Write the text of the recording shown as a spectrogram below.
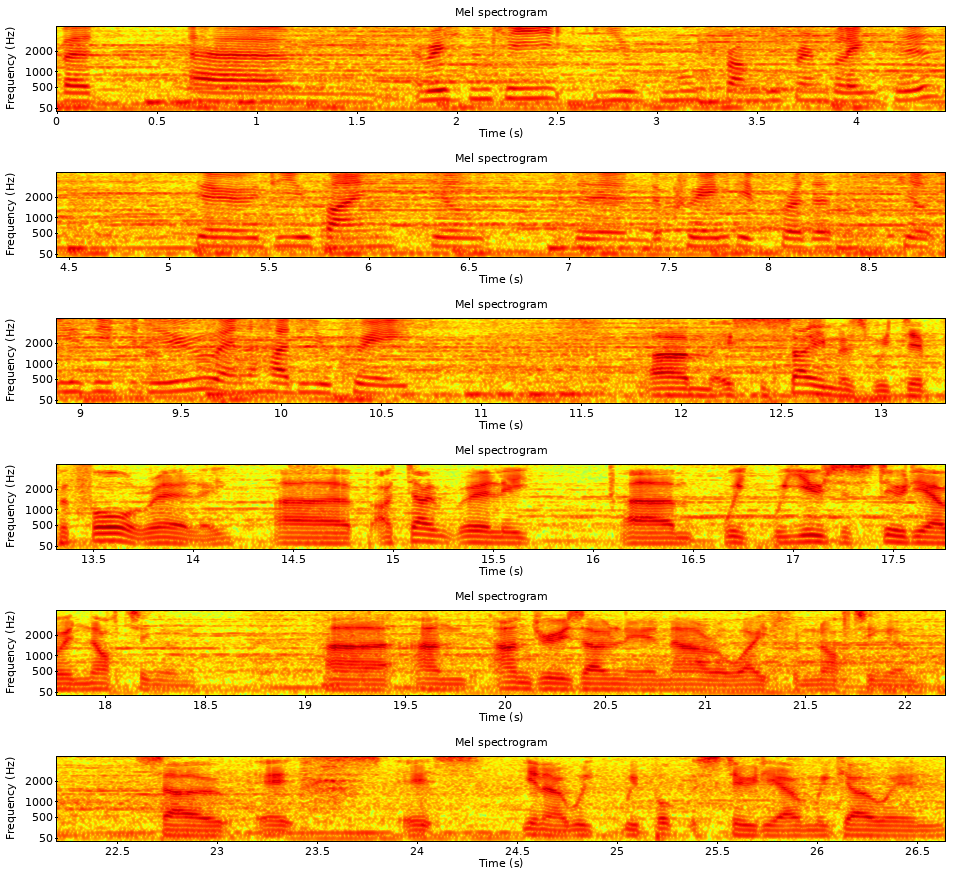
but um, recently you've moved from different places. So do you find still the the creative process still easy to do, and how do you create? Um, it's the same as we did before, really. Uh, I don't really. Um, we, we use a studio in Nottingham, uh, and Andrew is only an hour away from Nottingham, so it's it's you know we, we book the studio and we go in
